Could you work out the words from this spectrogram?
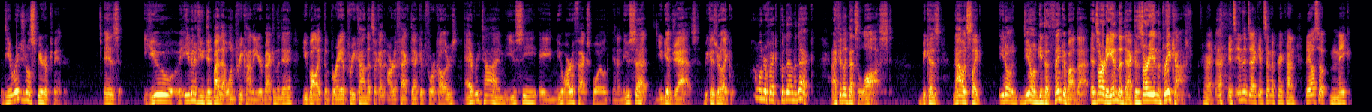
the original Spirit of Commander is you even if you did buy that one precon a year back in the day, you bought like the Breya precon that's like an artifact deck in four colors. Every time you see a new artifact spoiled in a new set, you get jazzed because you're like, I wonder if I could put that in the deck. And I feel like that's lost because now it's like you don't you don't get to think about that. It's already in the deck because it's already in the precon. Right. it's in the deck, it's in the precon. They also make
